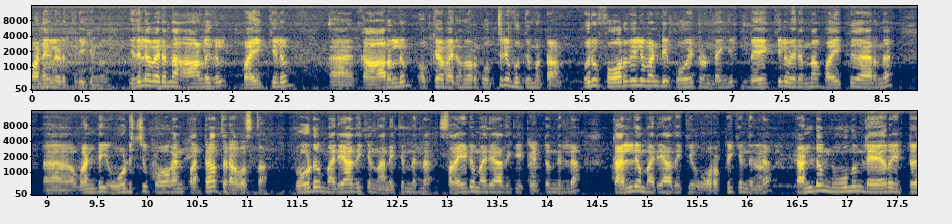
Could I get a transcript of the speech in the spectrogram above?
പണികൾ എടുത്തിരിക്കുന്നത്. ഇതിൽ വരുന്ന ആളുകൾ ബൈക്കിലും കാറിലും ഒക്കെ വരുന്നവർക്ക് ഒത്തിരി ബുദ്ധിമുട്ടാണ്. ഒരു ഫോർ വീൽ വണ്ടി പോയിട്ടുണ്ടെങ്കിൽ ബേക്കിൽ വരുന്ന ബൈക്കുകാരന് വണ്ടി ഓടിച്ചു പോകാൻ പറ്റാത്തൊരവസ്ഥ. റോഡ് മര്യാദയ്ക്ക് നനയ്ക്കുന്നില്ല സൈഡ് മര്യാദയ്ക്ക് കെട്ടുന്നില്ല കല്ല് മര്യാദയ്ക്ക് ഉറപ്പിക്കുന്നില്ല. രണ്ടും മൂന്നും ലെയർ ഇട്ട്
